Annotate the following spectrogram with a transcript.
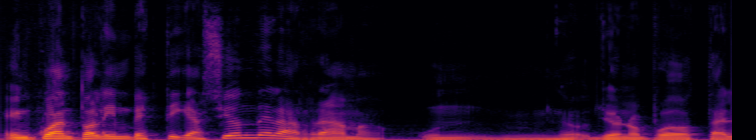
en cuanto a la investigación de la rama, un- no- yo no puedo estar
